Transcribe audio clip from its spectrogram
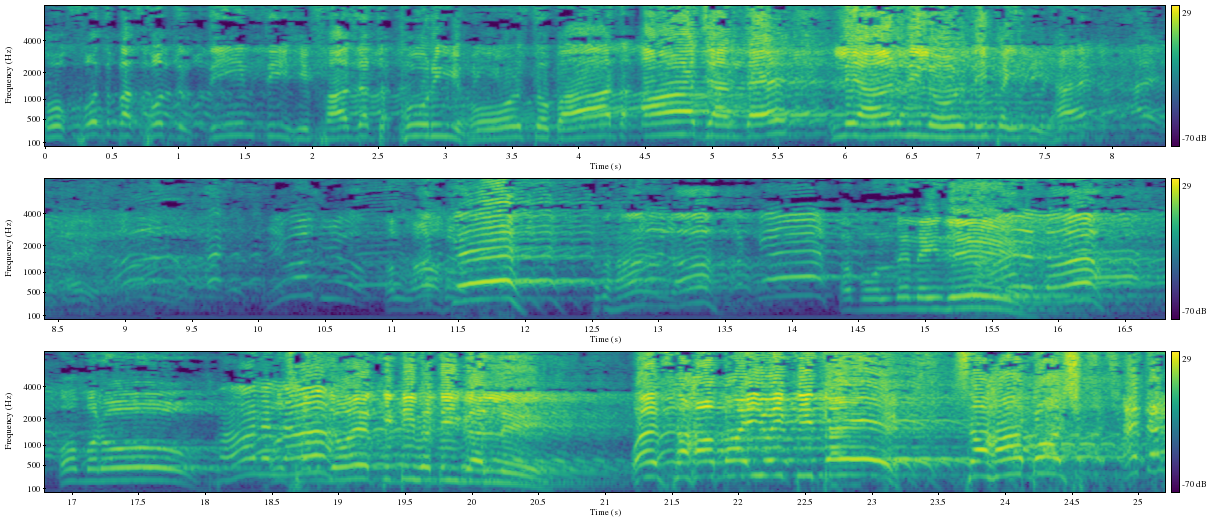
وہ خود بخود دین دی حفاظت پوری ہون تو بعد آ جاندہ ہے لیان دی لوڑ نہیں پہنی ہے سبحان اللہ۔ بول دے۔ نہیں جی او مرو۔ سمجھو کڈی وڈی گل ہے صحابہ ہی ہوئی کیتا ہے صحابہ ادھر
